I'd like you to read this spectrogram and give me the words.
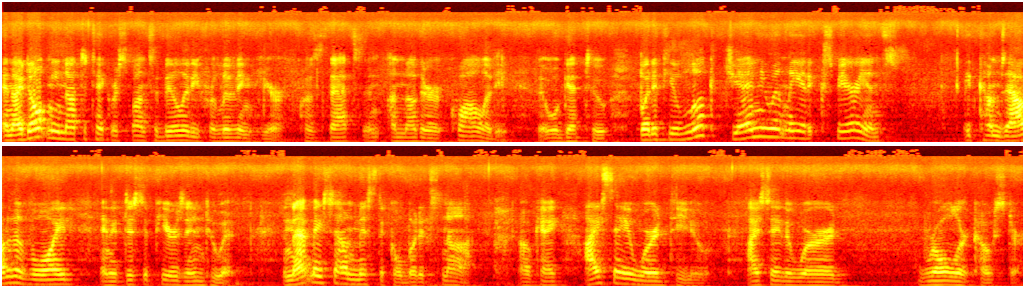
And I don't mean not to take responsibility for living here because that's an, another quality that we'll get to. But if you look genuinely at experience, it comes out of the void and it disappears into it. And that may sound mystical, but it's not. Okay? I say a word to you. I say the word roller coaster.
